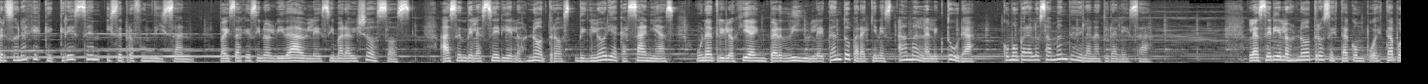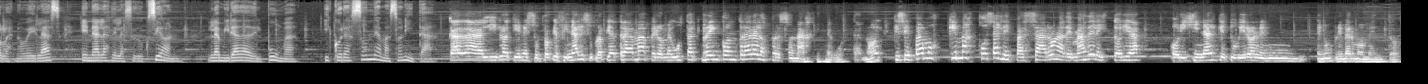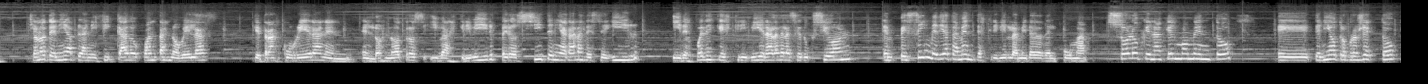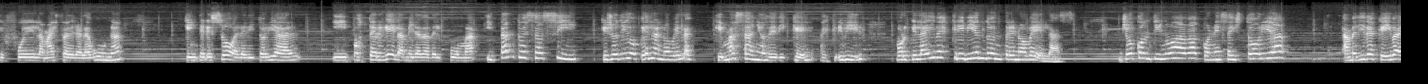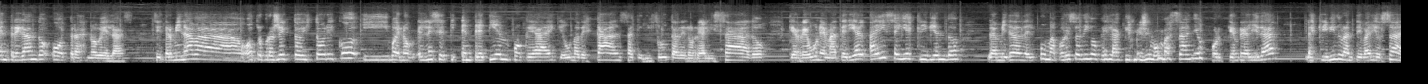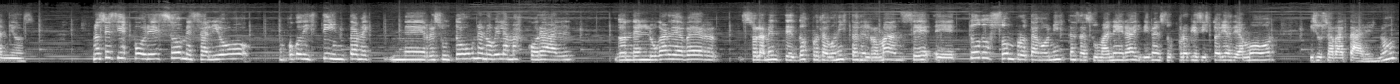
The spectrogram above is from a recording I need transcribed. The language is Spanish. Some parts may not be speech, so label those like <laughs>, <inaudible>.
Personajes que crecen y se profundizan, paisajes inolvidables y maravillosos, hacen de la serie Los Notros de Gloria Casañas una trilogía imperdible tanto para quienes aman la lectura como para los amantes de la naturaleza. La serie Los Notros está compuesta por las novelas En alas de la seducción, La mirada del puma, y Corazón de Amazonita. Cada libro tiene su propio final y su propia trama, pero me gusta reencontrar a los personajes, me gusta, ¿no? Que sepamos qué más cosas les pasaron, además de la historia original que tuvieron en un, primer momento. Yo no tenía planificado cuántas novelas que transcurrieran en, en Los Notros iba a escribir, pero sí tenía ganas de seguir y después de que escribí en Alas de la Seducción, empecé inmediatamente a escribir La mirada del Puma, solo que en aquel momento eh, tenía otro proyecto, que fue La maestra de la laguna, que interesó a la editorial y postergué La mirada del Puma. Y tanto es así que yo digo que es la novela que más años dediqué a escribir, porque la iba escribiendo entre novelas. Yo continuaba con esa historia a medida que iba entregando otras novelas si terminaba otro proyecto histórico y bueno, en ese entretiempo que hay, que uno descansa, que disfruta de lo realizado, que reúne material, ahí seguía escribiendo La mirada del Puma. Por eso digo que es la que me llevó más años, porque en realidad la escribí durante varios años. No sé si es por eso, me salió un poco distinta, me resultó una novela más coral, donde en lugar de haber solamente dos protagonistas del romance, eh, todos son protagonistas a su manera y viven sus propias historias de amor y sus avatares, ¿no?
